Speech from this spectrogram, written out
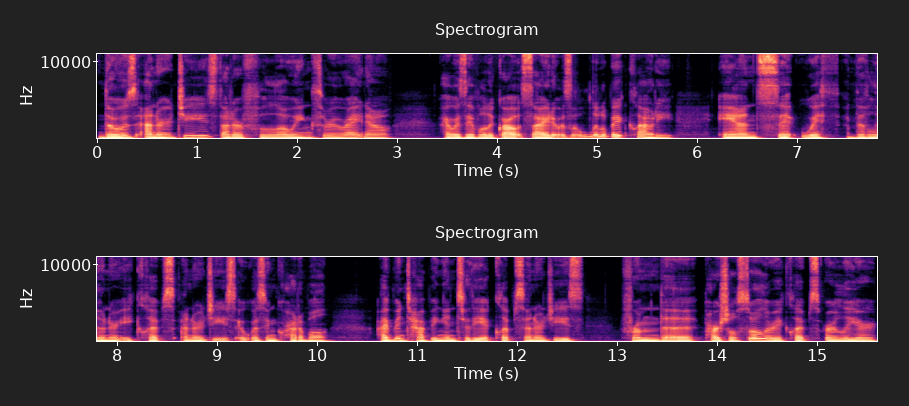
those energies that are flowing through right now. I was able to go outside. It was a little bit cloudy and sit with the lunar eclipse energies. It was incredible. I've been tapping into the eclipse energies from the partial solar eclipse earlier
